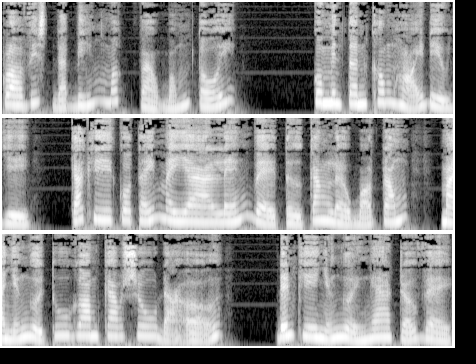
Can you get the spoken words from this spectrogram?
Clovis đã biến mất vào bóng tối. Cô Minton không hỏi điều gì, cả khi cô thấy Maya lén về từ căn lều bỏ trống mà những người thu gom cao su đã ở. Đến khi những người Nga trở về,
